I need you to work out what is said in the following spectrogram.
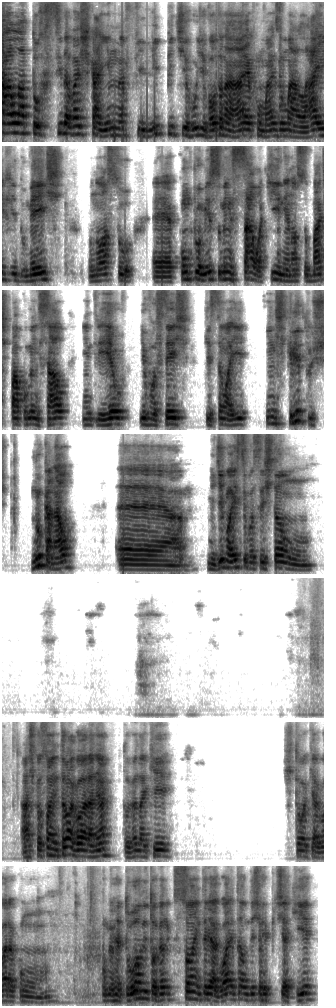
Fala, torcida vascaína, Felipe Tiru de volta na área com mais uma live do mês, o nosso é, compromisso mensal aqui, né? Nosso bate-papo mensal entre eu e vocês que são aí inscritos no canal. É, me digam aí se vocês estão. Acho que eu só entrou agora, né? Tô vendo aqui Estou aqui agora com o meu retorno e estou vendo que só entrei agora, então deixa eu repetir aqui.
